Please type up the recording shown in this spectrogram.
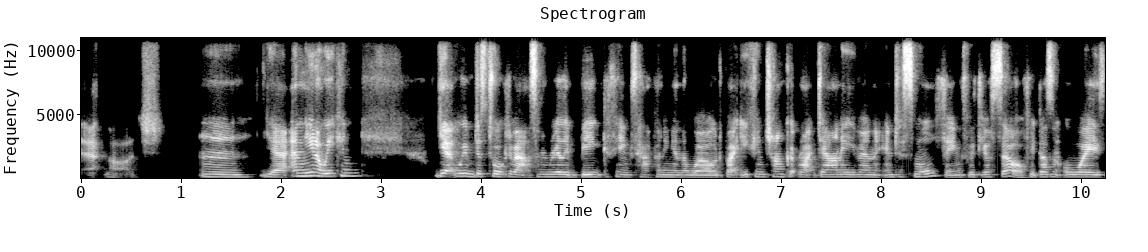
at large. Mm, yeah, and you know, we can, yeah, we've just talked about some really big things happening in the world, but you can chunk it right down even into small things with yourself. It doesn't always,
